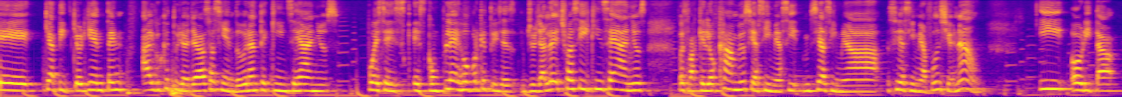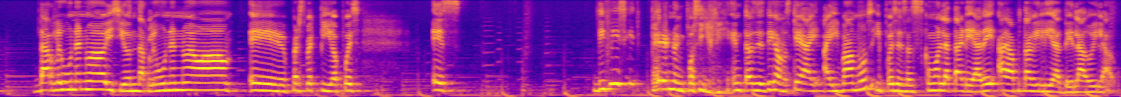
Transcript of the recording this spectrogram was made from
eh, que a ti te orienten algo que tú ya llevas haciendo durante 15 años, pues es, es, complejo porque tú dices, yo ya lo he hecho así 15 años, pues ¿para qué lo cambio si así me, si así me, ha, si así me ha funcionado? Y ahorita darle una nueva visión, darle una nueva eh, perspectiva, pues es difícil, pero no imposible. Entonces digamos que ahí, ahí vamos y pues esa es como la tarea de adaptabilidad de lado y lado.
